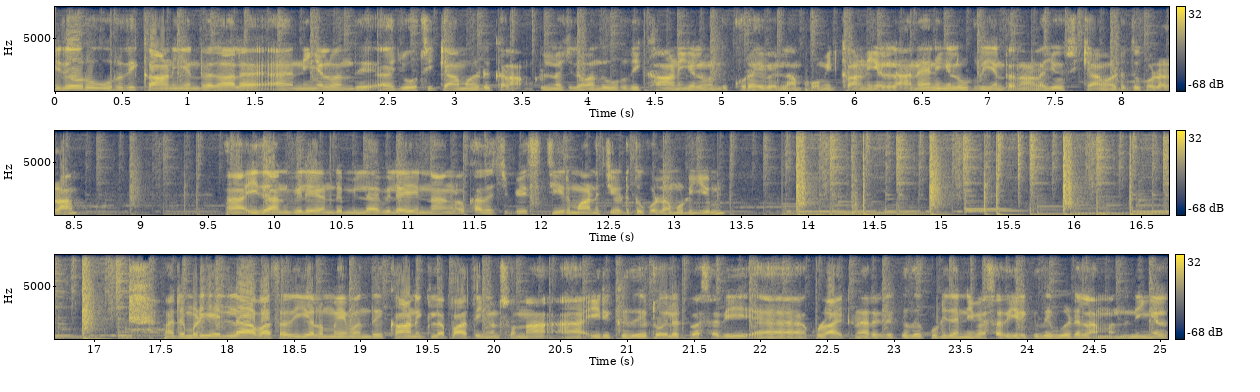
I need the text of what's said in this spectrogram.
இது ஒரு உறுதி காணி என்றதால் நீங்கள் வந்து யோசிக்காமல் எடுக்கலாம். கிளிநொச்சியில் வந்து உறுதி காணிகள் வந்து குறைவெல்லாம் போமிட் காணிகள்லான நீங்கள் உறுதி என்றதுனால யோசிக்காமல் எடுத்துக்கொள்ளலாம். இதான் விலை என்றும் இல்லை விலையை நாங்கள் கதைச்சி பேசி தீர்மானித்து எடுத்துக்கொள்ள முடியும். மற்றபடி எல்லா வசதிகளுமே வந்து காணிக்குள்ளே பார்த்தீங்கன்னு சொன்னால் இருக்குது. டொய்லெட் வசதி குழாய் கிணறு இருக்குது குடிதண்ணி வசதி இருக்குது. வீடெல்லாம் வந்து நீங்கள்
